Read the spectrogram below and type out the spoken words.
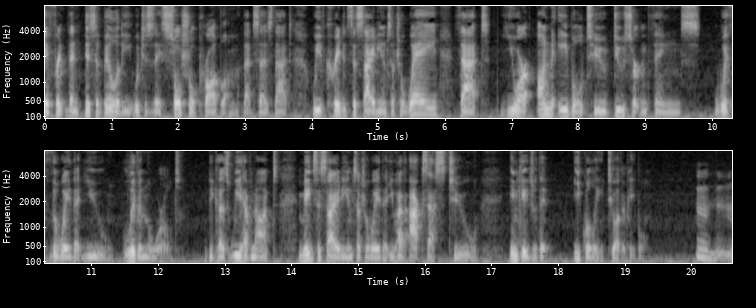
different than disability, which is a social problem that says that we've created society in such a way that you are unable to do certain things with the way that you live in the world. because we have not made society in such a way that you have access to engage with it equally to other people. Mm-hmm.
